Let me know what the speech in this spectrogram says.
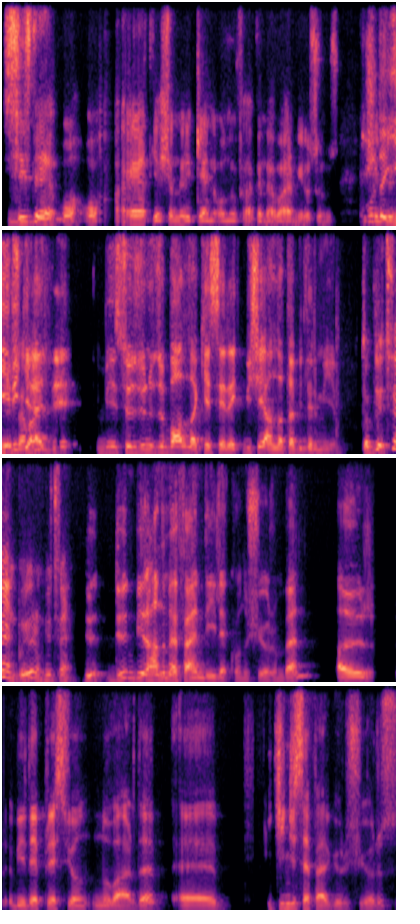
Siz hmm. de o, o hayat yaşanırken onun farkında varmıyorsunuz. Burada yeri zaman, geldi. Bir sözünüzü balla keserek bir şey anlatabilir miyim? Lütfen buyurun lütfen. Dün bir hanımefendiyle konuşuyorum ben. Ağır bir depresyonu vardı. Ee, ikinci sefer görüşüyoruz.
